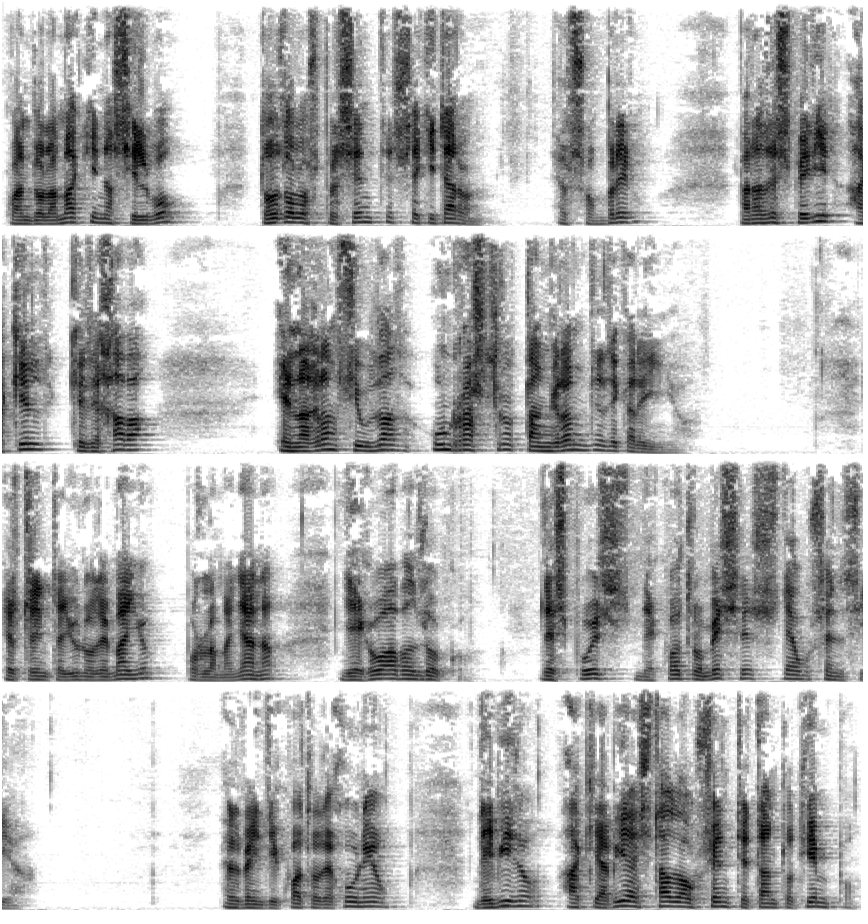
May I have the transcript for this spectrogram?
Cuando la máquina silbó, todos los presentes se quitaron el sombrero para despedir a aquel que dejaba en la gran ciudad un rastro tan grande de cariño. El 31 de mayo, por la mañana, llegó a Baldoco, después de cuatro meses de ausencia. El 24 de junio, debido a que había estado ausente tanto tiempo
